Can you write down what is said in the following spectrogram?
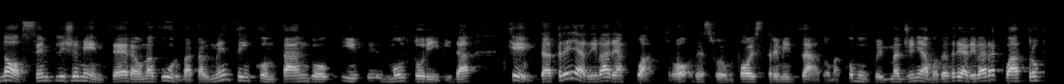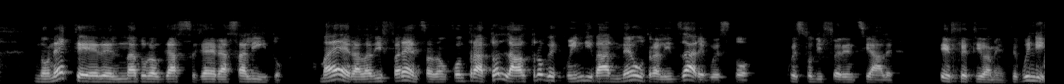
No, semplicemente era una curva talmente in contango molto ripida che da 3 arrivare a 4, adesso è un po' estremizzato, ma comunque immaginiamo da 3 arrivare a 4, non è che era il natural gas che era salito, ma era la differenza da un contratto all'altro che quindi va a neutralizzare questo, questo differenziale effettivamente. Quindi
